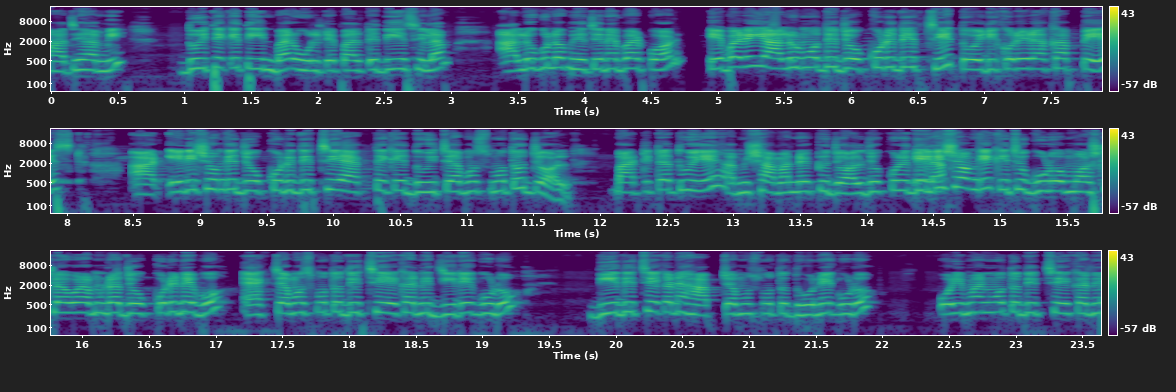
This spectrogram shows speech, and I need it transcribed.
মাঝে আমি দুই থেকে তিনবার উল্টে পাল্টে দিয়েছিলাম। আলুগুলো ভেজে নেবার পর এবার এই আলুর মধ্যে যোগ করে দিচ্ছি তৈরি করে রাখা পেস্ট আর এরই সঙ্গে যোগ করে দিচ্ছি এক থেকে দুই চামচ মতো জল। বাটিটা ধুয়ে আমি সামান্য একটু জল যোগ করে দিই সঙ্গে কিছু গুঁড়ো মশলাও আমরা যোগ করে নেব। এক চামচ মতো দিচ্ছি এখানে জিরে গুঁড়ো। দিয়ে দিচ্ছি এখানে হাফ চামচ মতো ধনে গুঁড়ো, পরিমাণ মতো দিচ্ছি এখানে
